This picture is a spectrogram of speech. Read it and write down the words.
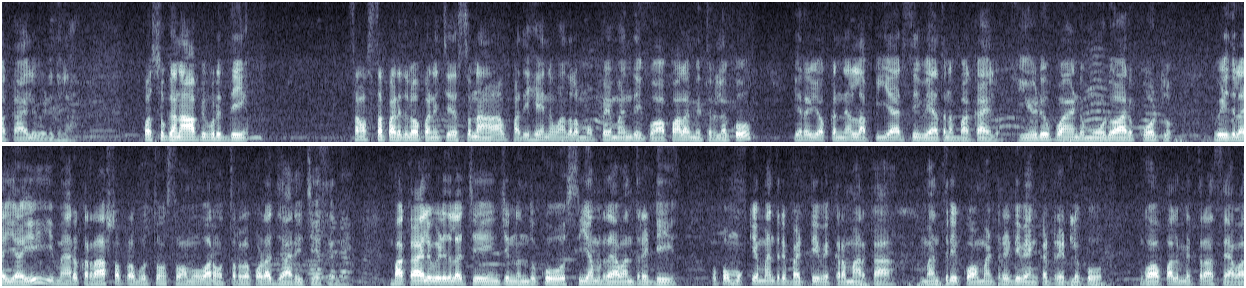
బకాయిలు విడుదల. పశుగణాభివృద్ధి సంస్థ పరిధిలో పనిచేస్తున్న పదిహేను వందల ముప్పై మంది గోపాల మిత్రులకు ఇరవై ఒక్క నెలల పిఆర్సీ వేతన బకాయిలు ఏడు పాయింట్ మూడు ఆరు కోట్లు విడుదలయ్యాయి. ఈ మేరకు రాష్ట్ర ప్రభుత్వం సోమవారం ఉత్తర్వులు కూడా జారీ చేసింది. బకాయిలు విడుదల చేయించినందుకు సీఎం రేవంత్ రెడ్డి ఉప ముఖ్యమంత్రి బట్టి విక్రమార్క మంత్రి కోమటిరెడ్డి వెంకటరెడ్డిలకు గోపాలమిత్ర సేవా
